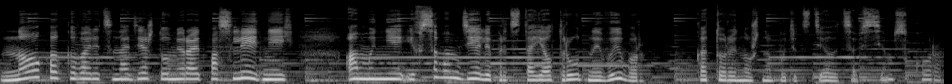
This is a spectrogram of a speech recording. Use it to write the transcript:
Но, как говорится, надежда умирает последней, а мне и в самом деле предстоял трудный выбор, который нужно будет сделать совсем скоро.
